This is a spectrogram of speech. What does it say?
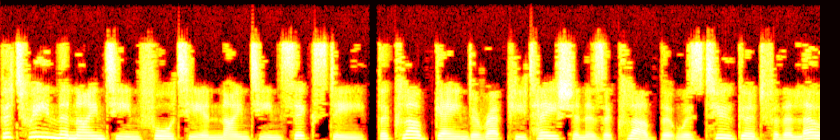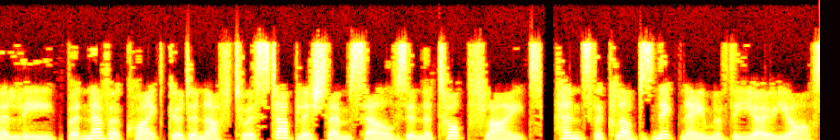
Between the 1940 and 1960, the club gained a reputation as a club that was too good for the lower league but never quite good enough to establish themselves in the top flight, hence the club's nickname of the Yo-Yos.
